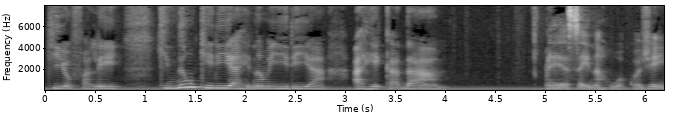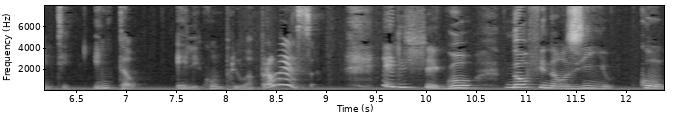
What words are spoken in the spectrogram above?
que eu falei que não queria, não iria arrecadar, é, sair na rua com a gente? Então, ele cumpriu a promessa. Ele chegou no finalzinho com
